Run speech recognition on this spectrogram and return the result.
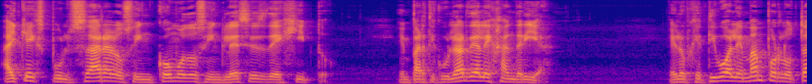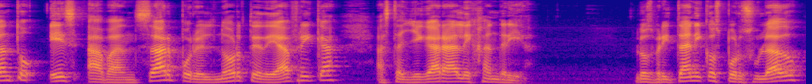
hay que expulsar a los incómodos ingleses de Egipto, en particular de Alejandría, el objetivo alemán, por lo tanto, es avanzar por el norte de África hasta llegar a Alejandría. Los británicos, por su lado,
